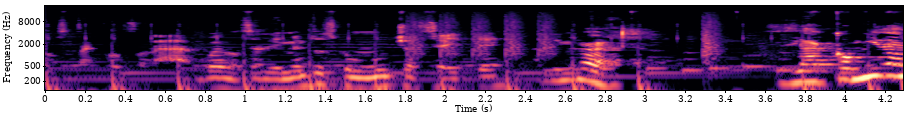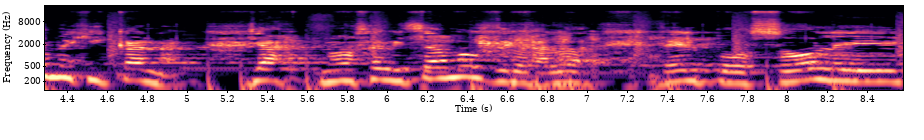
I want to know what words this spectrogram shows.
los tacos dorados, bueno, o sea, alimentos con mucho aceite, alimentos Bueno, La comida mexicana, ya, nos evitamos de jalar. El pozole,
